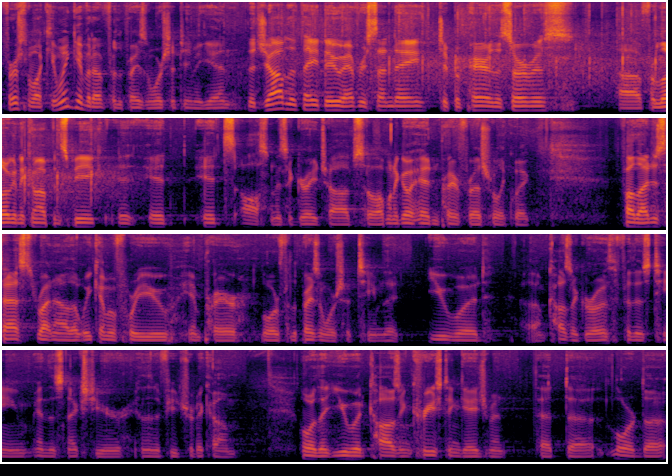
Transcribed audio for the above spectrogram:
first of all, can we give it up for the praise and worship team again? The job that they do every Sunday to prepare the service uh, for Logan to come up and speak, it, it, it's awesome. It's a great job. So I'm going to go ahead and pray for us really quick. Father, I just ask right now that we come before you in prayer, Lord, for the praise and worship team, that you would um, cause a growth for this team in this next year and in the future to come. Lord, that you would cause increased engagement that, uh, Lord, the,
